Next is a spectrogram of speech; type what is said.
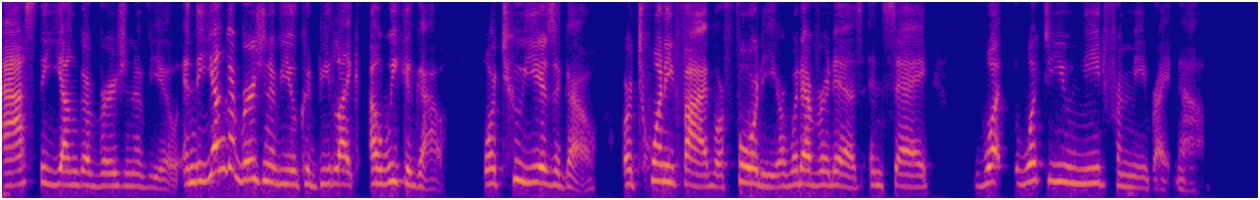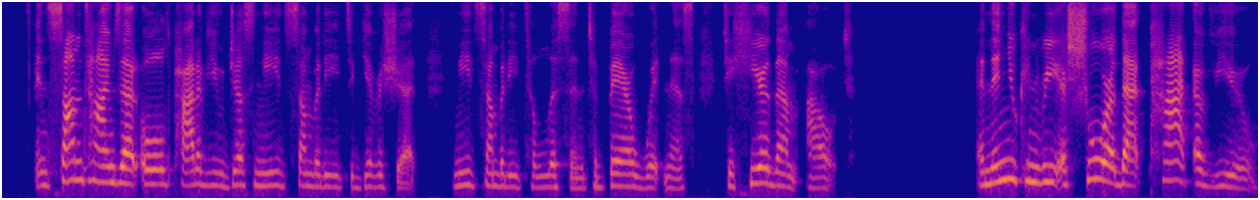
Ask the younger version of you. And the younger version of you could be like a week ago or 2 years ago or 25 or 40 or whatever it is and say what what do you need from me right now and sometimes that old part of you just needs somebody to give a shit, needs somebody to listen, to bear witness, to hear them out. And then you can reassure that part of you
